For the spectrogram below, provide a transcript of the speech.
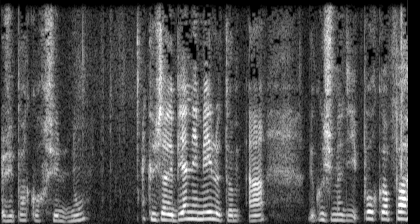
Je vais pas corcher le nom. Que j'avais bien aimé, le tome 1. Du coup, je me dis, pourquoi pas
